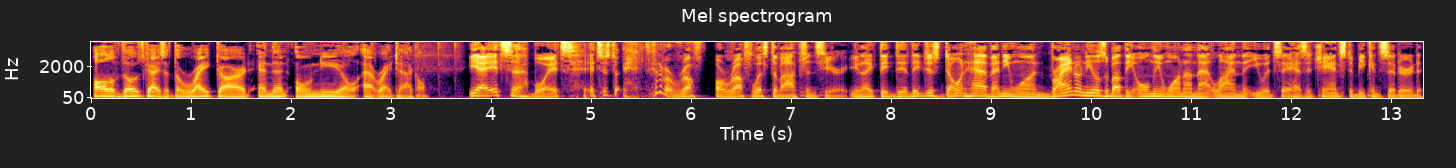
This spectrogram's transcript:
all of those guys at the right guard, and then O'Neill at right tackle. Yeah, it's a boy. It's it's just a, it's kind of a rough a rough list of options here. You know, like they did, they just don't have anyone. Brian O'Neill's about the only one on that line that you would say has a chance to be considered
